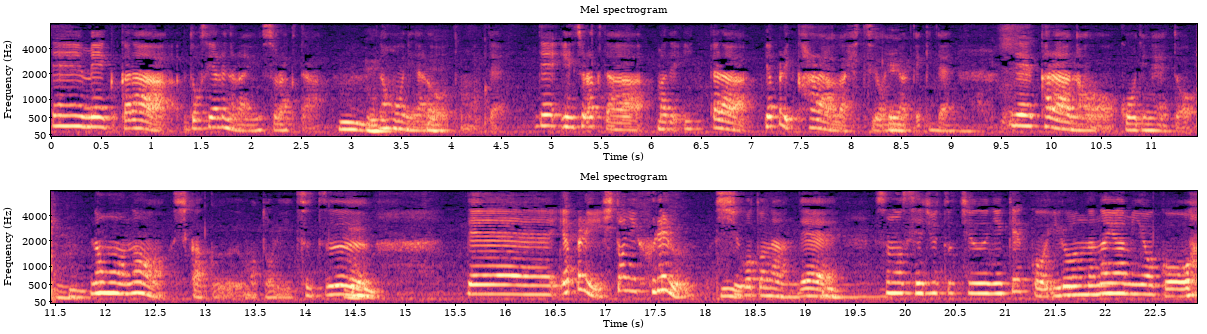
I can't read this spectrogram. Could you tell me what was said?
でメイクからどうせやるならインストラクターうん。の方になろうと思って、でインストラクターまで行ったらやっぱりカラーが必要になってきて、でカラーのコーディネートの方の資格も取りつつ、でやっぱり人に触れる仕事なんで、その施術中に結構いろんな悩みをこう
